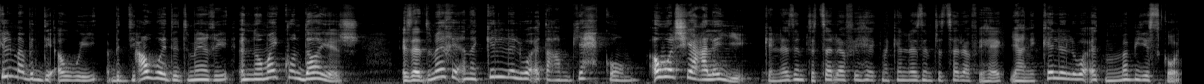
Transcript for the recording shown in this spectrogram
كل ما بدي قوي بدي أعود دماغي إنه ما يكون ضايج إذا دماغي أنا كل الوقت عم بيحكم أول شيء علي كان لازم تتصرفي هيك ما كان لازم تتصرفي هيك. يعني كل الوقت ما بيسكت.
